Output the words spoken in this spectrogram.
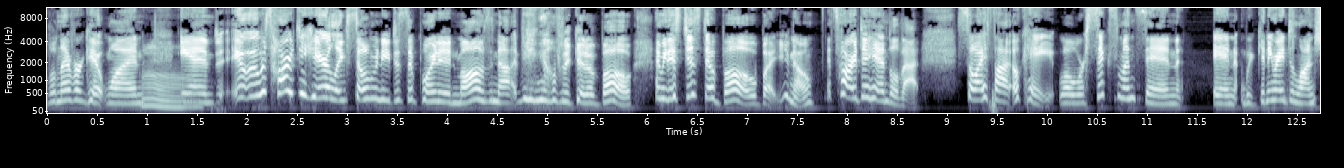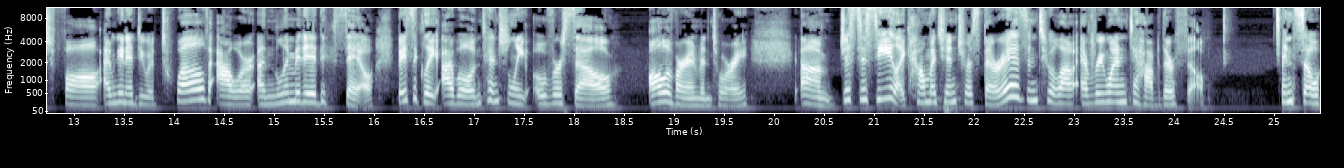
we'll never get one. Aww. And it, it was hard to hear like so many disappointed moms not being able to get a bow. I mean, it's just a bow, but you know, it's hard to handle that. So I thought, okay, well, we're six months in in we're getting ready to launch fall. I'm going to do a 12 hour unlimited sale. Basically i will intentionally oversell all of our inventory um, just to see like how much interest there is and to allow everyone to have their fill and so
